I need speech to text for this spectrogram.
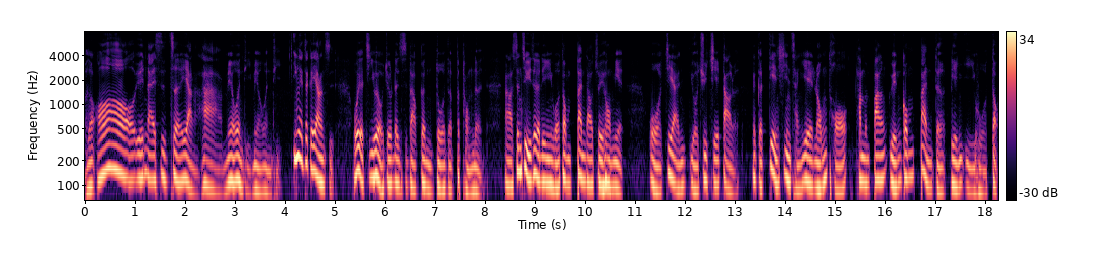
我说：哦，原来是这样啊，没有问题，没有问题。因为这个样子，我有机会我就认识到更多的不同人啊，甚至于这个联谊活动办到最后面。”我竟然有去接到了那个电信产业龙头，他们帮员工办的联谊活动，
